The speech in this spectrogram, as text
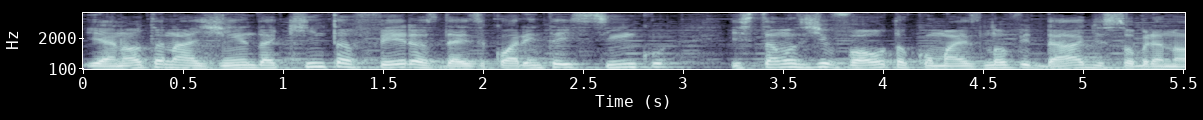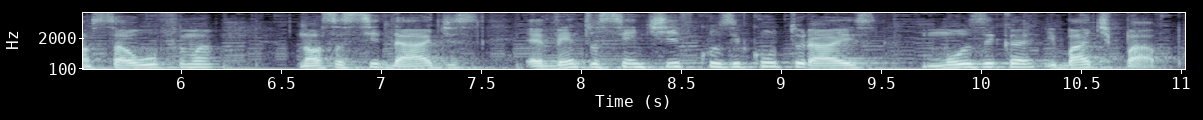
E anota na agenda, quinta-feira, às 10h45, estamos de volta com mais novidades sobre a nossa UFMA, nossas cidades, eventos científicos e culturais, música e bate-papo.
